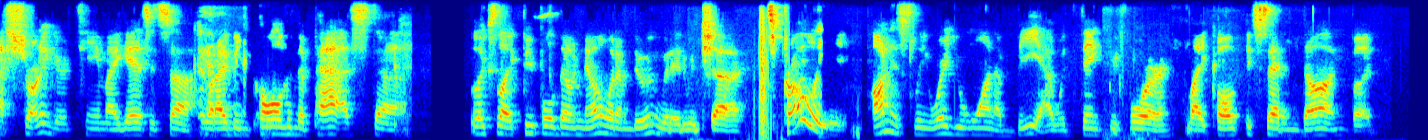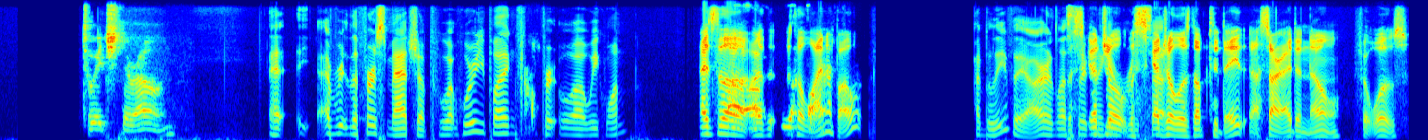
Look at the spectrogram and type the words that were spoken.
a Schrodinger team. I guess it's uh what I've been called in the past. Uh, looks like people don't know what I'm doing with it, which uh, it's probably honestly where you want to be. I would think before like all is said and done, but to each their own. eh, every the first matchup. Who, who are you playing for, for uh, week one? Is the, Uh, are the, is the lineup out? I believe they are, unless The they're gonna get schedule the schedule is up to date. Uh, sorry, I didn't know if it was.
